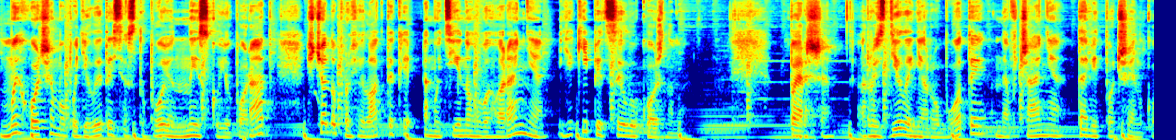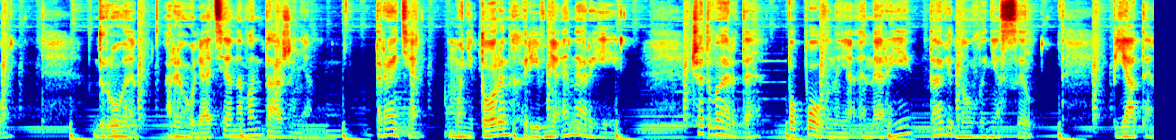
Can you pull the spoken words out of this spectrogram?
Ми хочемо поділитися з тобою низкою порад щодо профілактики емоційного вигорання, які під силу кожному. Перше розділення роботи, навчання та відпочинку. Друге регуляція навантаження. Третє моніторинг рівня енергії. Четверте поповнення енергії та відновлення сил. П'яте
